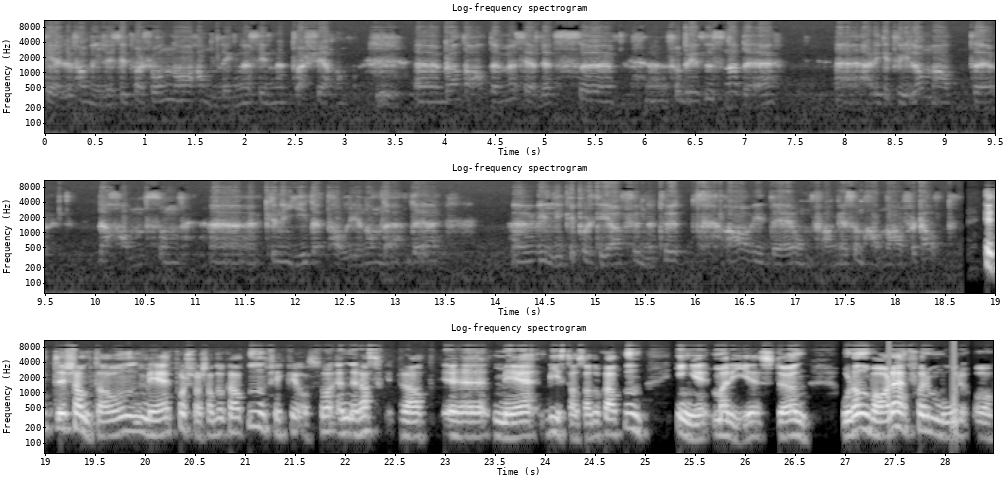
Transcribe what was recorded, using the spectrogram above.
hele familiesituasjonen og handlingene sine tvers igjennom. Eh, blant annet det med sedelighetsforbrytelsene. det er det ikke tvil om at det er han som kunne gi detaljene om det. Det ville ikke politiet ha funnet ut av i det omfanget som han har fortalt. Etter samtalen med forsvarsadvokaten fikk vi også en rask prat eh, med bistandsadvokaten Inger Marie Støen. Hvordan var det for mor å,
